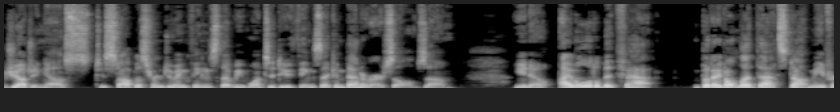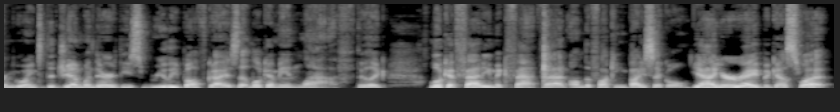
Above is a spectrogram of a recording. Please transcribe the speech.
judging us to stop us from doing things that we want to do, things that can better ourselves. Um, you know, I'm a little bit fat, but I don't let that stop me from going to the gym when there are these really buff guys that look at me and laugh. They're like, look at Fatty McFat Fat on the fucking bicycle. Yeah, you're right, but guess what?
